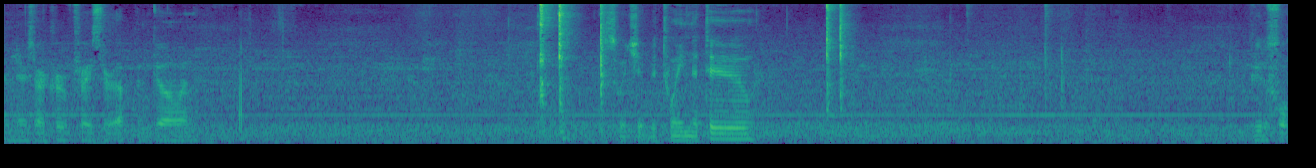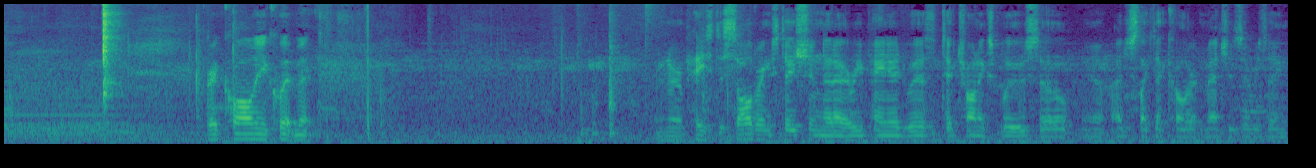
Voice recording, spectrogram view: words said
And there's our curve tracer up and going. Switch it between the two. Beautiful. Great quality equipment. And our pasted soldering station that I repainted with Tektronix blue. So, I just like that color. It matches everything.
